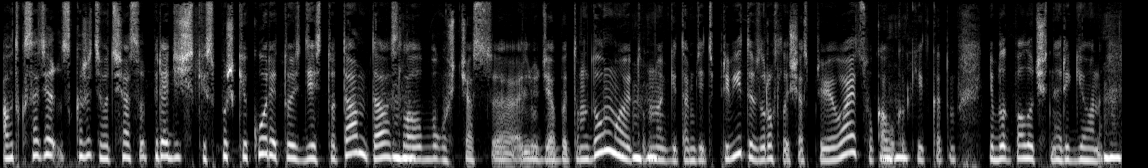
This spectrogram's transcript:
А вот, кстати, скажите, вот сейчас периодически вспышки кори, то здесь, то там, да, mm слава богу, сейчас э, люди об этом думают, mm многие там дети привиты, взрослые сейчас прививаются, у кого mm какие-то там неблагополучные регионы. mm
